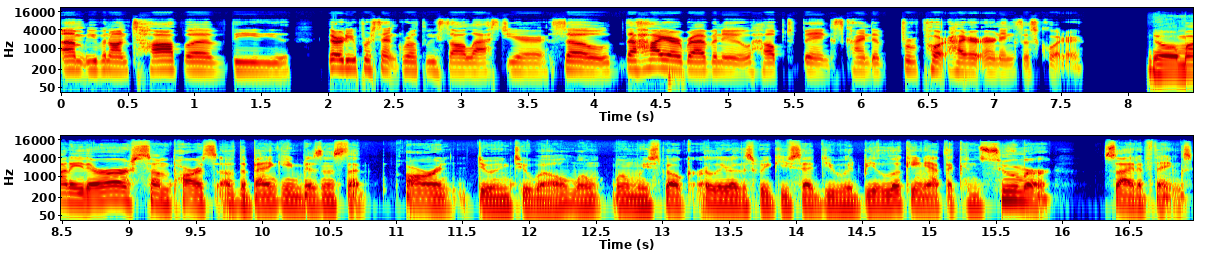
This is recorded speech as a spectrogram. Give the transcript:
um, even on top of the 30% growth we saw last year. So the higher revenue helped banks kind of report higher earnings this quarter. No, Imani, there are some parts of the banking business that aren't doing too well. When, when we spoke earlier this week, you said you would be looking at the consumer side of things,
